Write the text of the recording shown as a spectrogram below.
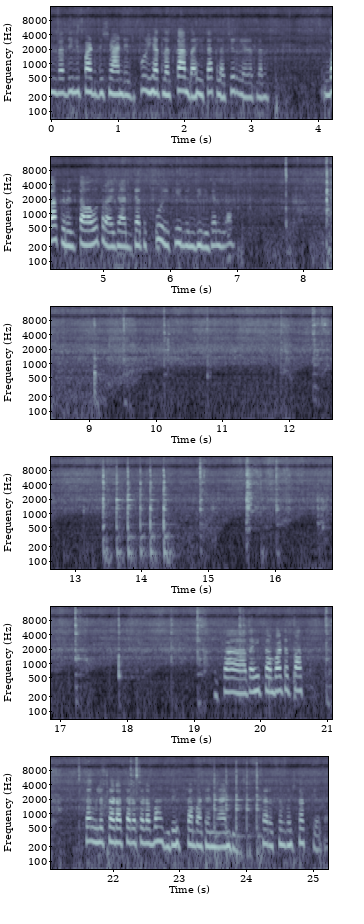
त्यांना दिली पाठदिशी अंड्याची पोळी. ह्यातलाच कांदा ही टाकला चिरलेल्यातला भाकरीला तवा उतरायच्या आधी त्यातच पोळी केली दिली त्यांना. पा आता ही तांबाट पाक. चांगलं तडा तडा तडा भाजी द्यायची तांबाट्याने अंडी. सारं संघर्ष टाकते आता.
